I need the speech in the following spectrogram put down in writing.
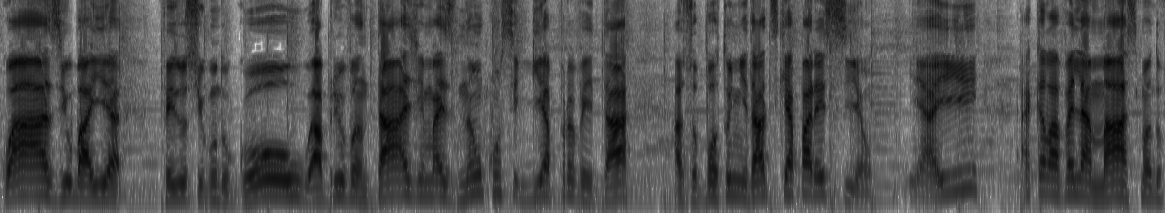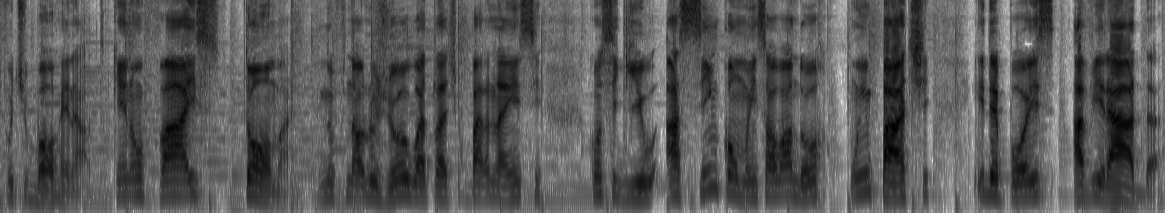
Quase o Bahia fez o segundo gol, abriu vantagem, mas não conseguia aproveitar as oportunidades que apareciam. E aí, aquela velha máxima do futebol, Renato. Quem não faz, toma. E no final do jogo, o Atlético Paranaense conseguiu, assim como em Salvador, um empate e depois a virada.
